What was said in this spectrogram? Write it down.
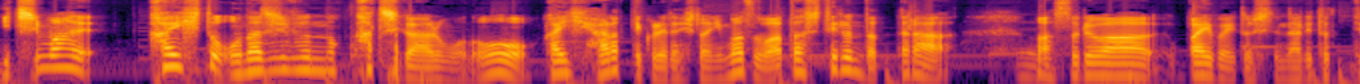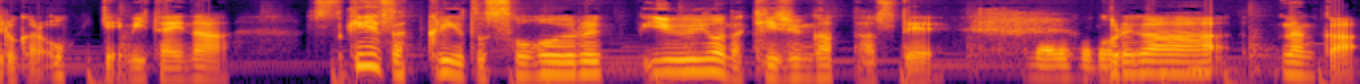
1万円、会費と同じ分の価値があるものを会費払ってくれた人にまず渡してるんだったら、うん。まあそれは売買として成り立ってるから OK みたいな、すげえざっくり言うとそういうような基準があったはずで、なるほどね。これがなんか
